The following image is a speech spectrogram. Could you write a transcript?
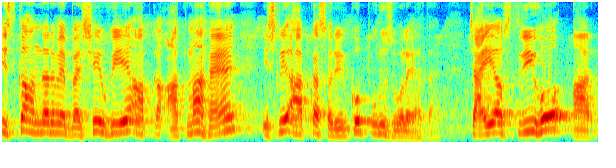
इसका अंदर में बैसे हुए आपका आत्मा है, इसलिए आपका शरीर को पुरुष बोला जाता है। चाहे अब स्त्री हो और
